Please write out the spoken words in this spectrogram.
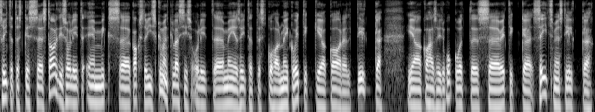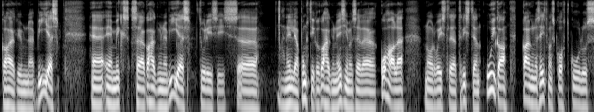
sõitjatest, kes stardis olid MX kakssada viiskümmend klassis, olid äh, meie sõitjatest kohal Meiko Vetik ja Kaarel Tilk ja kahe sõidu kokkuvõttes äh, Vetik seitsmes, Tilk kahekümne viies. Äh, MX saja kahekümne viies tuli siis nelja punktiga kahekümne esimesele kohale noor võistleja Kristjan Uiga. kahekümne seitsmes koht kuulus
